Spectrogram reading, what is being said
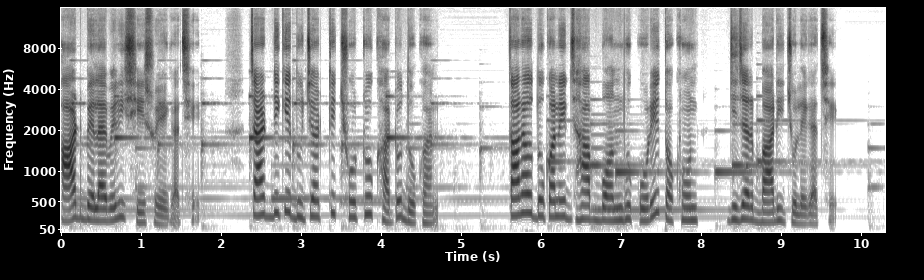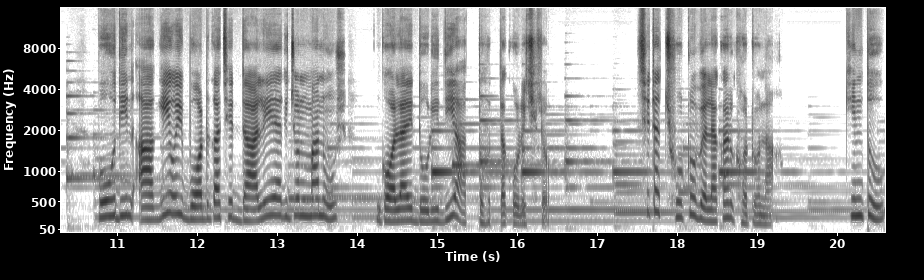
হাট বেলাবেলি শেষ হয়ে গেছে। চারদিকে দু চারটে ছোটো খাটো দোকান। তারাও দোকানের ঝাঁপ বন্ধ করে তখন যে যার বাড়ি চলে গেছে। বহুদিন আগে ওই বটগাছের ডালে একজন মানুষ গলায় দড়ি দিয়ে আত্মহত্যা করেছিল। সেটা ছোটবেলাকার ঘটনা। কিন্তু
